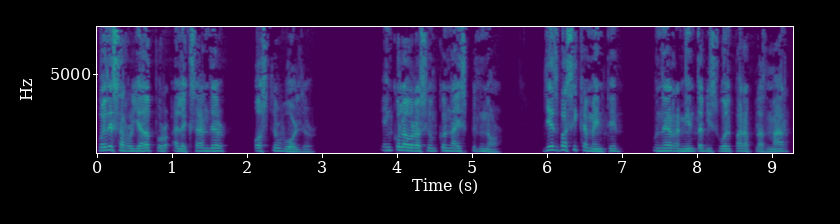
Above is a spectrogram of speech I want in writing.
fue desarrollada por Alexander Osterwalder en colaboración con Icepignor y es básicamente una herramienta visual para plasmar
